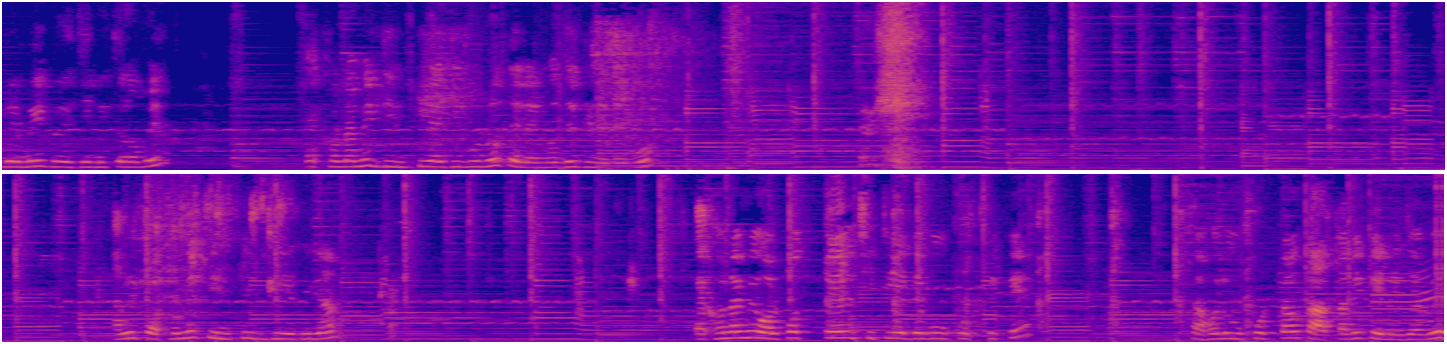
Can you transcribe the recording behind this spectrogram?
ফ্লেমেই ভেজে নিতে হবে। এখন আমি ডিম পেঁয়াজিগুলো তেলের মধ্যে দিয়ে দেব। আমি প্রথমে তিন পিস দিয়ে দিলাম। এখন আমি অল্প তেল ছিটিয়ে দেব উপর থেকে। তাহলে উপরটাও তাড়াতাড়ি টেনে যাবে।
